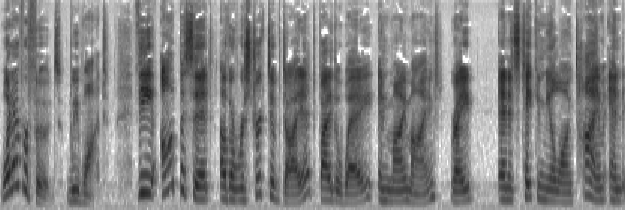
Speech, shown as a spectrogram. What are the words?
whatever foods we want. The opposite of a restrictive diet, by the way, in my mind, right? And it's taken me a long time. And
